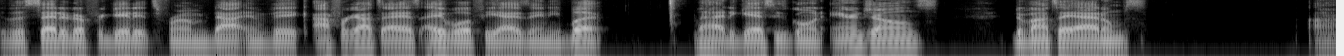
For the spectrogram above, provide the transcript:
the set it or forget it's from Dot and Vic. I forgot to ask Abel if he has any, but I had to guess he's going Aaron Jones, Davante Adams. Uh,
